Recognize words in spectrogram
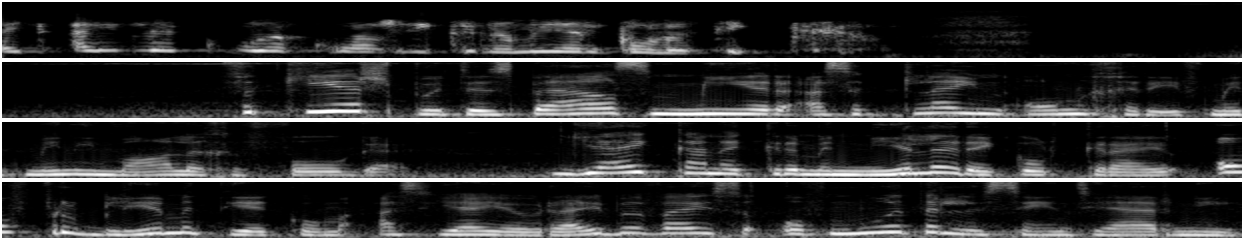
uiteindelik ook ons ekonomie en politiek. Verkeersboetes behels meer as 'n klein ongerief met minimale gevolge. Jy kan 'n kriminele rekord kry of probleme teekom as jy jou rybewys of motorlisensie hernie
